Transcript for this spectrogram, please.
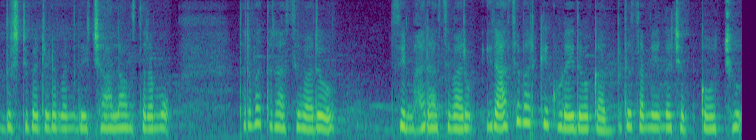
దృష్టి పెట్టడం అనేది చాలా అవసరము. తర్వాత రాశివారు సింహరాశివారు. ఈ రాశి వారికి కూడా ఇది ఒక అద్భుత సమయంగా చెప్పుకోవచ్చు.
